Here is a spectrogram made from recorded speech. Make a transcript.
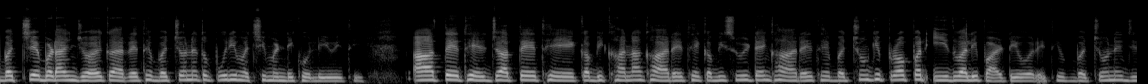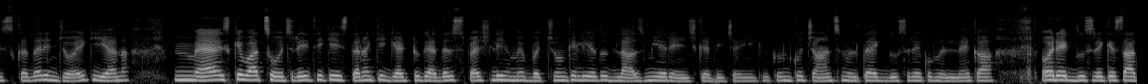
बच्चे बड़ा इन्जॉय कर रहे थे। बच्चों ने तो पूरी मच्छी मंडी खोली हुई थी। आते थे, जाते थे, कभी खाना खा रहे थे, कभी स्वीटें खा रहे थे। बच्चों की प्रॉपर ईद वाली पार्टी हो रही थी। बच्चों ने जिस कदर इंजॉय किया ना, मैं इसके बाद सोच रही थी कि इस तरह की गेट टुगेदर स्पेशली हमें बच्चों के लिए तो लाजमी अरेंज करनी चाहिए, क्योंकि उनको चांस मिलता है एक दूसरे को मिलने का और एक दूसरे के साथ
